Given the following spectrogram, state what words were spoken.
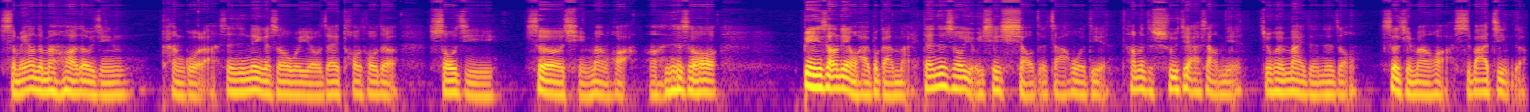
什么样的漫画都已经。看过了，甚至那个时候我也有在偷偷的收集色情漫画啊。那时候便利商店我还不敢买，但那时候有一些小的杂货店，他们的书架上面就会卖的那种色情漫画，十八禁的。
